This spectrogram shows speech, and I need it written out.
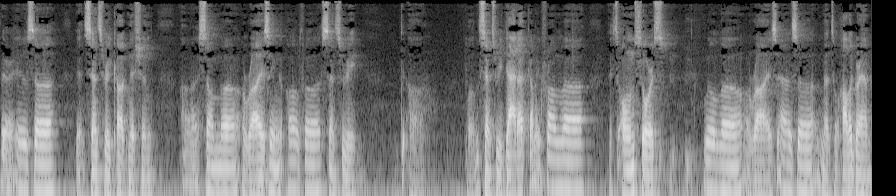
There is uh, in sensory cognition uh, some uh, arising of uh, sensory well, sensory data coming from its own source will uh, arise as a mental hologram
